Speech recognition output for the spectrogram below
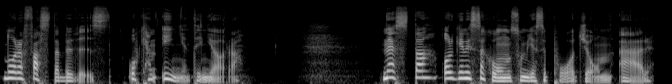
några fasta bevis och kan ingenting göra. Nästa organisation som ger sig på John är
